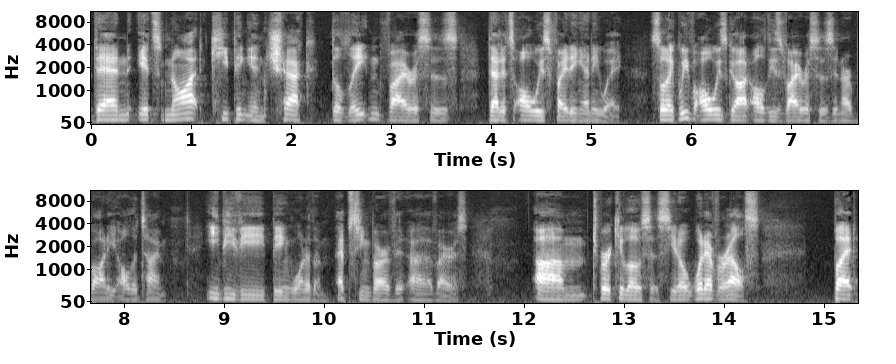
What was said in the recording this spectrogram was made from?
then it's not keeping in check the latent viruses that it's always fighting anyway. So like we've always got all these viruses in our body all the time. EBV being one of them, Epstein-Barr vi- uh, virus, um, tuberculosis, you know, whatever else. But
